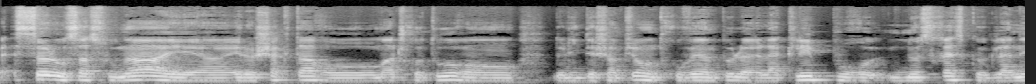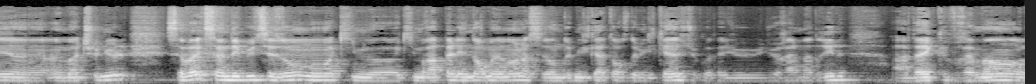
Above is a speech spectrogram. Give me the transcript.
Ben, seul Osasuna et, euh, et le Shakhtar au, match retour en, de Ligue des Champions ont trouvé un peu la, clé pour ne serait-ce que glaner un, match nul. C'est vrai que c'est un début de saison moi qui me, qui me rappelle énormément la saison 2014-2015 du côté du, du, Real Madrid avec vraiment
